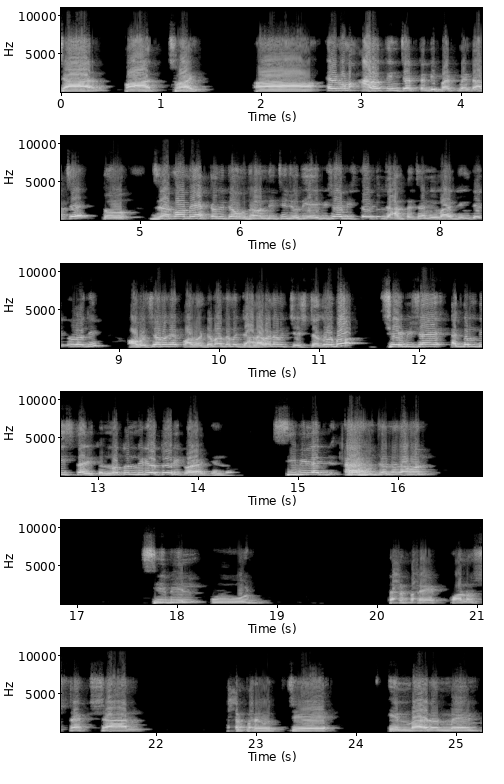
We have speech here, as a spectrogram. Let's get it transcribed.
চার, পাঁচ, ছয়। এরকম আরও তিন, চারটা ডিপার্টমেন্ট আছে। তো যেরকম আমি একটা দুইটা উদাহরণ দিচ্ছি, যদি এই বিষয়ে বিস্তারিত জানতে চান ইমার্জিং টেকনোলজি অবশ্যই আমাকে কমেন্টের মাধ্যমে জানাবেন, আমি চেষ্টা করব সেই বিষয়ে একদম বিস্তারিত, নতুন ভিডিও তৈরি করার জন্য। সিভিলের জন্য যেমন সিভিল উড তারপরে কনস্ট্রাকশন তারপরে হচ্ছে এনভায়রনমেন্ট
